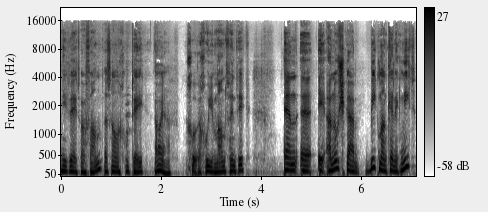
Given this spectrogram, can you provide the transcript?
niet weet waarvan. Dat is al een goed teken. Oh ja. Goede man, vind ik. En uh, Anoushka Biekman ken ik niet.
